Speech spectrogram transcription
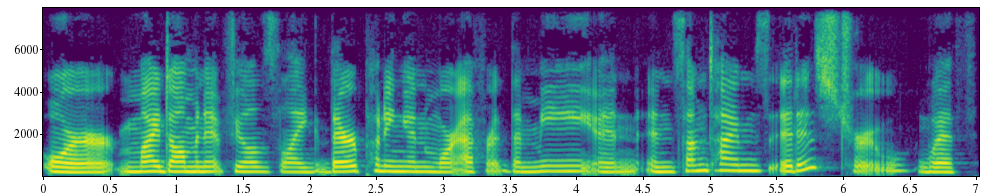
or my dominant feels like they're putting in more effort than me. And, and sometimes it is true with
